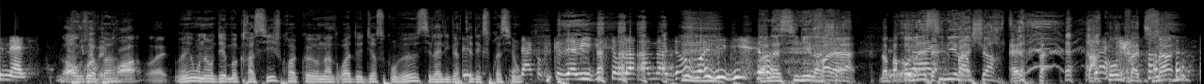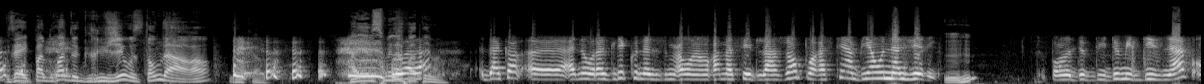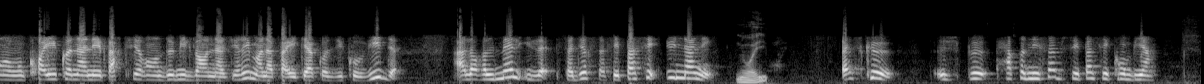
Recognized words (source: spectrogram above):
vous Pourquoi avez pas le droit, ouais. Oui, on est en démocratie, je crois qu'on a le droit de dire ce qu'on veut, c'est la liberté d'expression. D'accord, parce que vous avez dit sur le ramadan, moi j'ai dit... On a signé la charte. Non, par On contre, a par- signé la charte. par, par contre, Fatima, vous n'avez pas le droit de gruger au standard. Hein. D'accord. Allez, Voilà. Fatima. D'accord, euh, Anna qu'on a on ramassé de l'argent pour acheter un bien en Algérie? Mhm. Depuis 2019, on croyait qu'on allait partir en 2020 en Algérie, mais on n'a pas été à cause du Covid. Alors le mail, il, c'est-à-dire ça fait passer une année. Oui. Est-ce que je peux... Haq al-Nisab, c'est passé combien?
